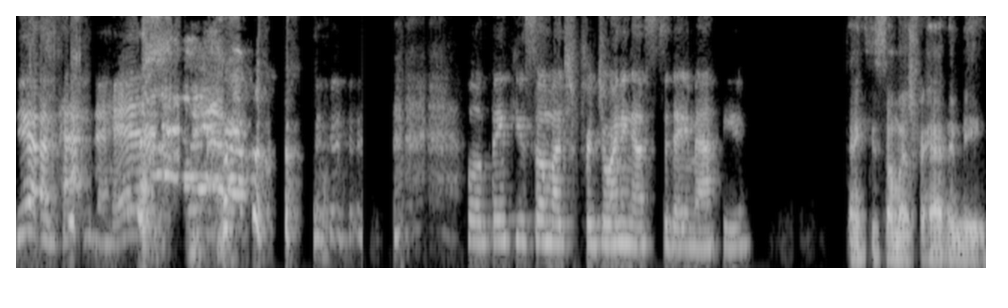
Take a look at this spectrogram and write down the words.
Yeah, patting the head. well, thank you so much for joining us today, Matthew. Thank you so much for having me.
